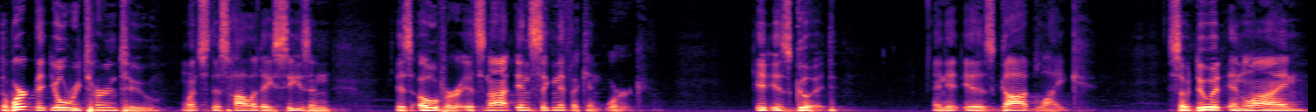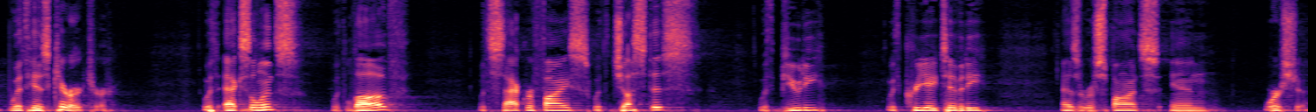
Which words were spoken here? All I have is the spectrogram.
The work that you'll return to once this holiday season is over, it's not insignificant work. It is good and it is godlike. So do it in line with his character, with excellence, with love, with sacrifice, with justice, with beauty, with creativity as a response in worship.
